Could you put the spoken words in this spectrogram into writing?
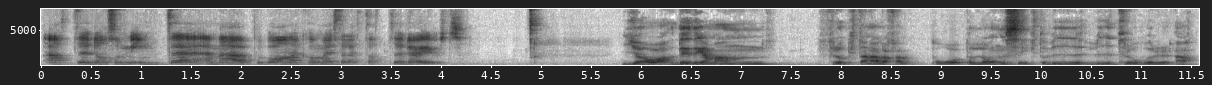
Att eh, de som inte är med på banan kommer istället att dö ut? Ja, det är det man fruktar i alla fall på, på lång sikt och vi, vi tror att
